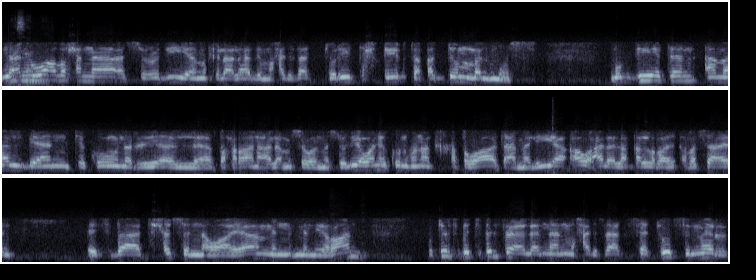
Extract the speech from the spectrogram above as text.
يعني مساء. واضح أن السعودية من خلال هذه المحادثات تريد تحقيق تقدم ملموس مبدية أمل بأن تكون الطهران على مستوى المسؤولية وأن يكون هناك خطوات عملية أو على الأقل رسائل إثبات حسن نوايا من من إيران وتثبت بالفعل أن المحادثات ستثمر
